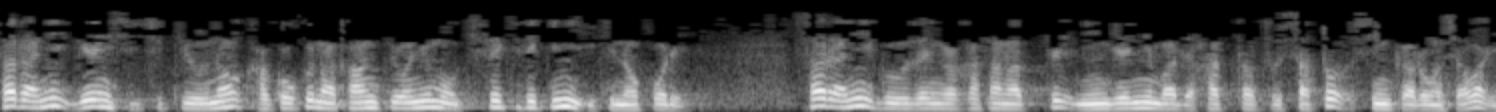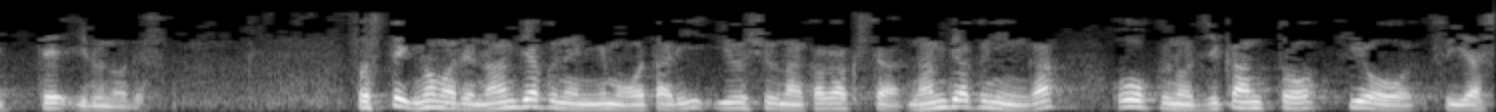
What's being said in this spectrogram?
さらに原始地球の過酷な環境にも奇跡的に生き残り、さらに偶然が重なって人間にまで発達したと進化論者は言っているのです。そして今まで何百年にもわたり優秀な科学者何百人が多くの時間と費用を費やし、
